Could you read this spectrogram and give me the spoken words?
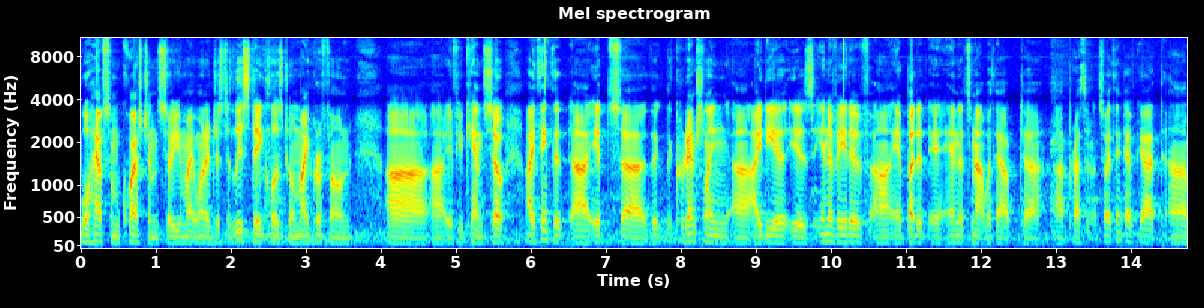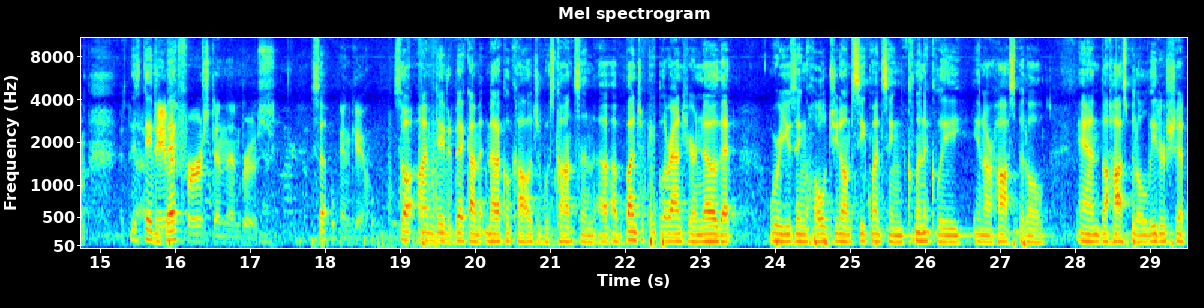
we'll have some questions, so you might want to just at least stay close to a microphone if you can. So I think that uh, it's, uh, the, the credentialing uh, idea is innovative, uh, and- but it, and it's not without uh, uh, precedent. So I think I've got um, This uh, David Bick. first, and then Bruce So, and Gail. so I'm David Bick. I'm at Medical College of Wisconsin. A, a bunch of people around here know that we're using whole genome sequencing clinically in our hospital, and the hospital leadership,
